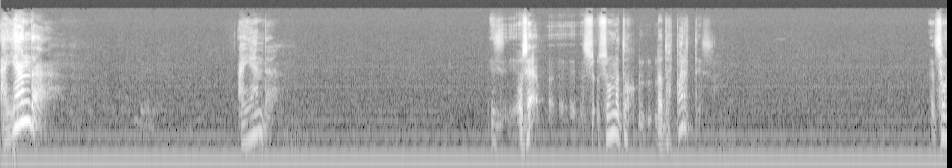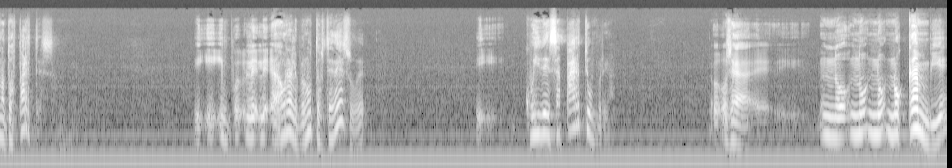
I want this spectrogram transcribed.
Ahí anda. Ahí anda. O sea, so- son las dos, las dos partes. Son las dos partes. Y, y- pues, ahora le pregunto a usted eso. ¿eh? Y cuide esa parte, hombre. O, o sea, eh, no, no, no, no cambie,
